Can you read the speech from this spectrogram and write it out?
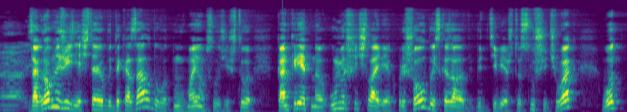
Э, Загробная жизнь, я считаю, бы доказал бы, вот, ну, в моем случае, что конкретно умерший человек пришел бы и сказал тебе, что, слушай, чувак, вот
